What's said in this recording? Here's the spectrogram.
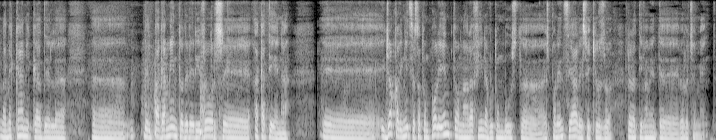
la meccanica del, eh, del pagamento delle risorse a catena e il gioco all'inizio è stato un po' lento, ma alla fine ha avuto un boost eh, esponenziale e si è chiuso relativamente velocemente.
